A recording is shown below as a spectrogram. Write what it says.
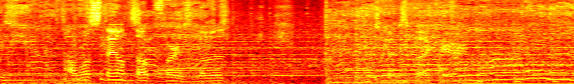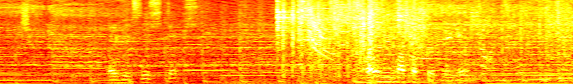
He's, I will stay on top for his loot. He comes back here. I hear footsteps. Oh, he has a second, right?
